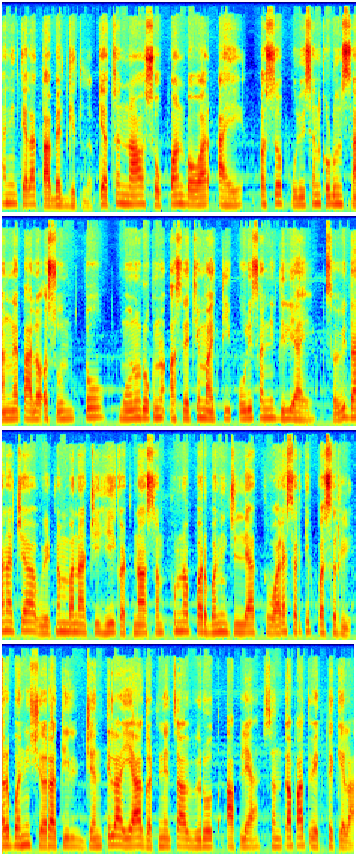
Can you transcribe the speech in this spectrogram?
आणि त्याला ताब्यात घेतलं. त्याचं नाव सोपान पवार आहे असं पोलिसांकडून सांगण्यात आलं असून तो मनोरुग्ण असल्याची माहिती पोलिसांनी दिली आहे. संविधानाच्या विटंबनाची ही घटना संपूर्ण परभणी जिल्ह्यात वाऱ्यासारखी पसरली. परभणी शहरातील जनतेला या घटनेचा विरोध आपल्या संतापात व्यक्त केला.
